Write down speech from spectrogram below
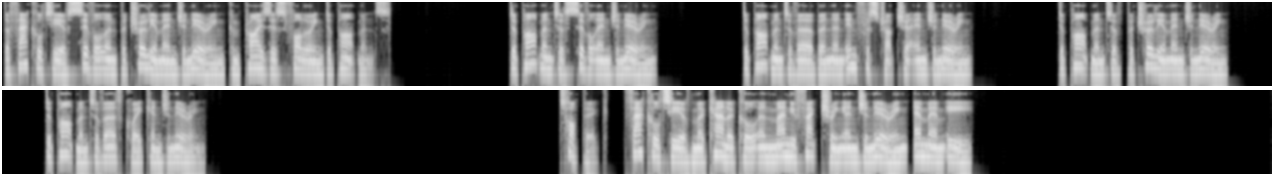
The Faculty of Civil and Petroleum Engineering comprises following departments. Department of Civil Engineering Department of Urban and Infrastructure Engineering Department of Petroleum Engineering Department of Earthquake Engineering. Faculty of Mechanical and Manufacturing Engineering MME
